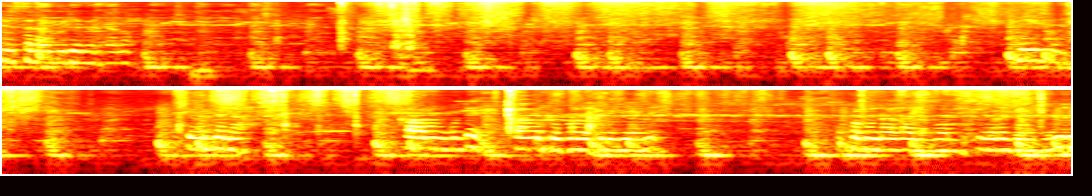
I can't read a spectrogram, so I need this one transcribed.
చూపిస్తాను వీడియో పెడతాను. మీకు ఎవరికైనా కావాలనుకుంటే కామెంట్ రూపంలో తెలియజేయండి. తప్పకుండా నా నెంబర్ ఇవ్వడం జరుగుతుంది.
